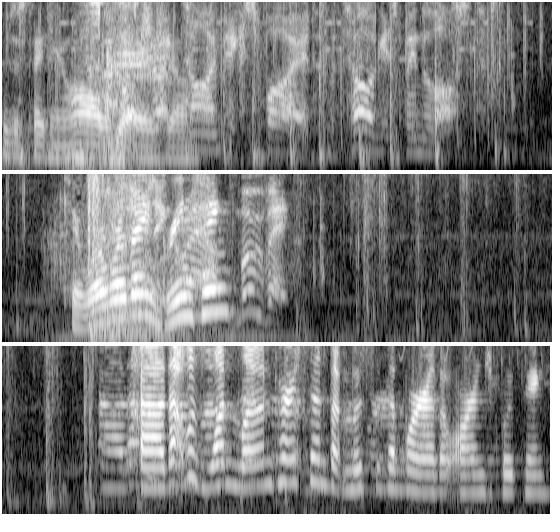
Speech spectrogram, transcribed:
I'm just taking all the Track stairs, y'all. time expired. The target's been lost. Okay, where were they? Green ground. ping? Move it. Uh, that was one lone person, but most of them were the orange blue ping.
